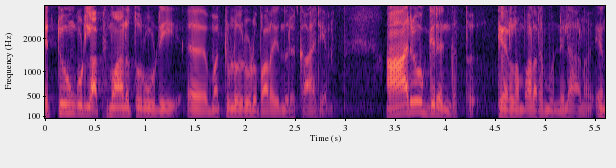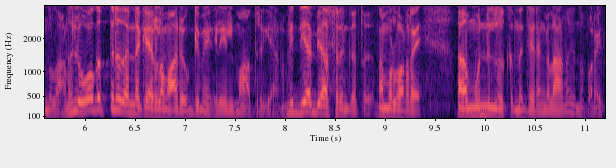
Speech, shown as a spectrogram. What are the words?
ഏറ്റവും കൂടുതൽ അഭിമാനത്തോടുകൂടി കൂടി മറ്റുള്ളവരോട് പറയുന്നൊരു കാര്യം. ആരോഗ്യരംഗത്ത് കേരളം വളരെ മുന്നിലാണ് എന്നുള്ളതാണ്. ലോകത്തിന് തന്നെ കേരളം ആരോഗ്യ മേഖലയിൽ മാതൃകയാണ്. വിദ്യാഭ്യാസ രംഗത്ത് നമ്മൾ വളരെ മുന്നിൽ നിൽക്കുന്ന ജനങ്ങളാണ് എന്ന് പറയും.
